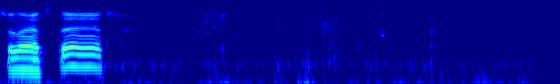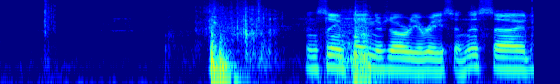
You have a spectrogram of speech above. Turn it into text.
So that's that. And same thing, there's already a race on this side.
